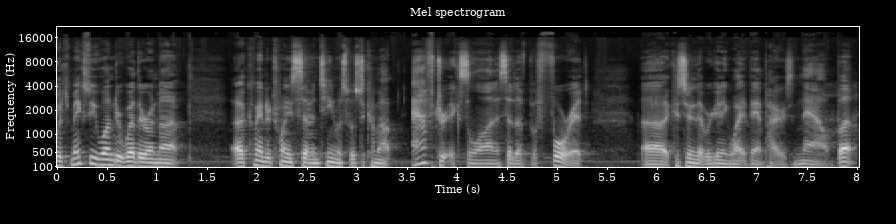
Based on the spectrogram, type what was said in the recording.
which makes me wonder whether or not uh, Commander 2017 was supposed to come out after Ixalan instead of before it, uh, considering that we're getting white vampires now. But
